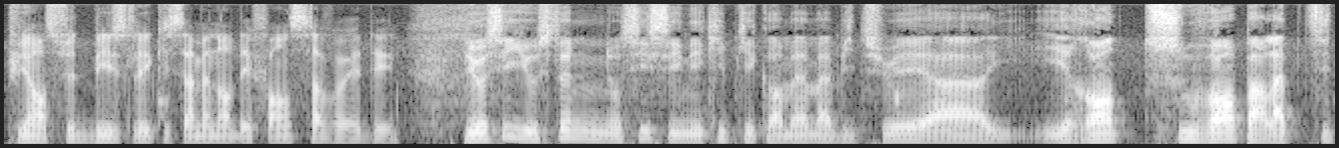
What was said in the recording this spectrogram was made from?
Puis ensuite, Beasley qui s'amène en défense, ça va aider. Puis aussi, Houston, aussi, c'est une équipe qui est quand même habituée à. Ils rentrent souvent par la petite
